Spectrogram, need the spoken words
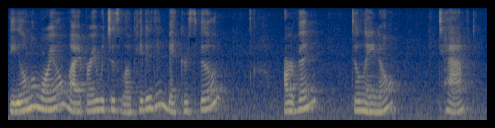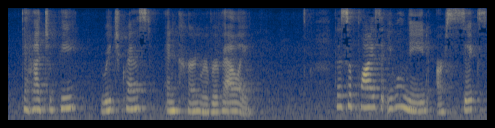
Beale Memorial Library, which is located in Bakersfield, Arvin, Delano, Taft, Tehachapi, Ridgecrest, and Kern River Valley. The supplies that you will need are six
